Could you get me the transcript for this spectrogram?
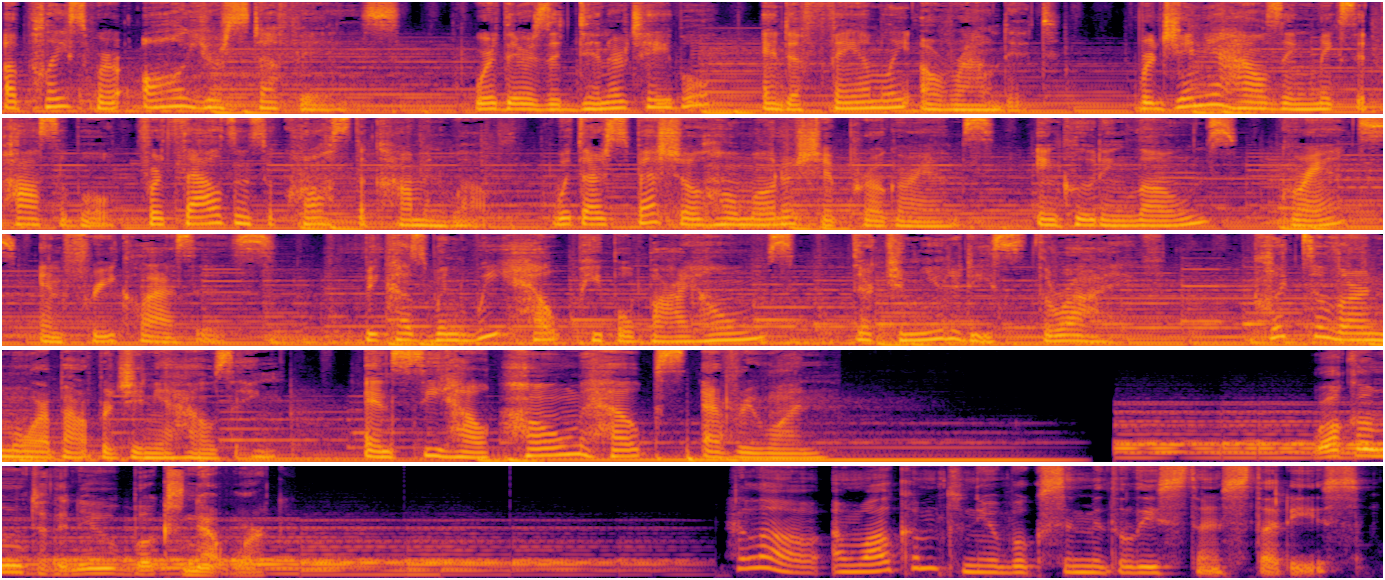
a place where all your stuff is, where there's a dinner table and a family around it. Virginia Housing makes it possible for thousands across the Commonwealth with our special homeownership programs, including loans, grants, and free classes. Because when we help people buy homes, their communities thrive. Click to learn more about Virginia Housing and see how home helps everyone. Welcome to the New Books Network. Hello, and welcome to New Books in Middle Eastern Studies.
